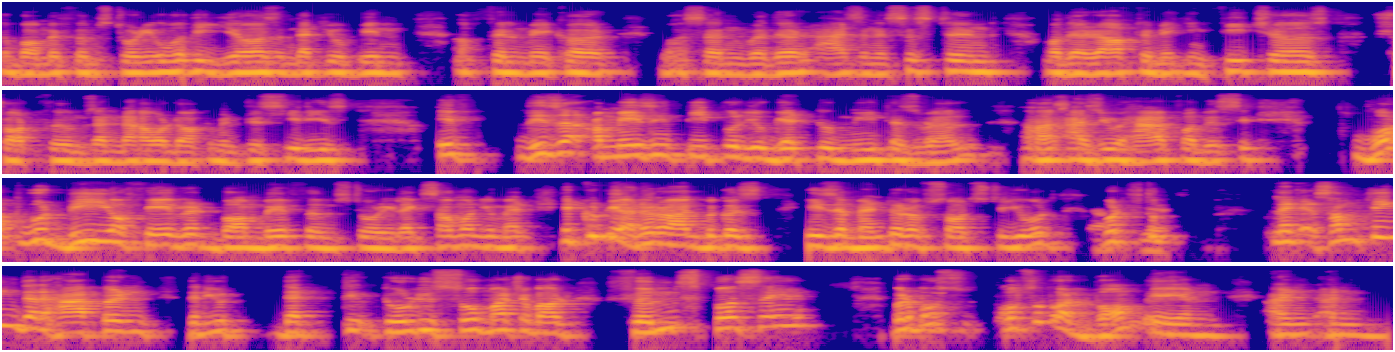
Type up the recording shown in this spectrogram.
the Bombay Film Story. Over the years, and that you've been a filmmaker, Vasan, whether as an assistant or thereafter making features, short films, and now a documentary series. If these are amazing people you get to meet as well uh, as you have for this. What would be your favorite Bombay film story? Like someone you met, it could be Anurag because he's a mentor of sorts to you. What- What's the like something that happened that you that t- told you so much about films per se but also, also about Bombay and and and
